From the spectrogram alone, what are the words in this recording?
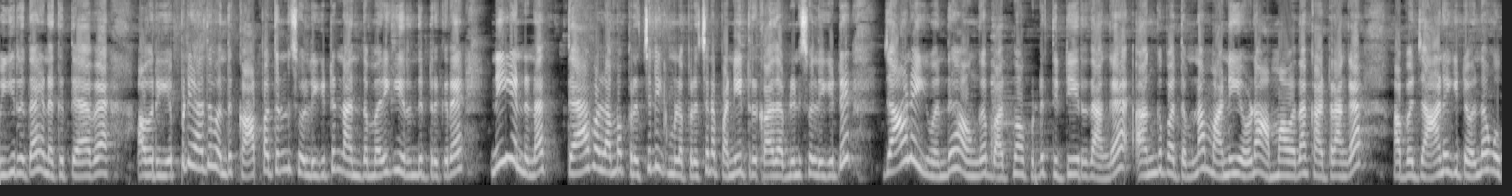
உயிர் தான் எனக்கு தேவை. அவர் எப்படியாவது வந்து காப்பாற்றணும்னு சொல்லிக்கிட்டு நான் இந்த மாதிரிக்கு இருந்துட்டு இருக்கிறேன். நீ என்னென்னா தேவையில்லாமல் பிரச்சனைக்கு மேலே பிரச்சனை பண்ணிட்டு இருக்காது அப்படின்னு சொல்லிக்கிட்டு ஜானகி வந்து அவங்க பத்மா போட்டு திட்டிருந்தாங்க அங்கே பார்த்தோம்னா மணியோட அம்மாவை தான் காட்டுறாங்க. அப்போ ஜானகிட்ட வந்து அவங்க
